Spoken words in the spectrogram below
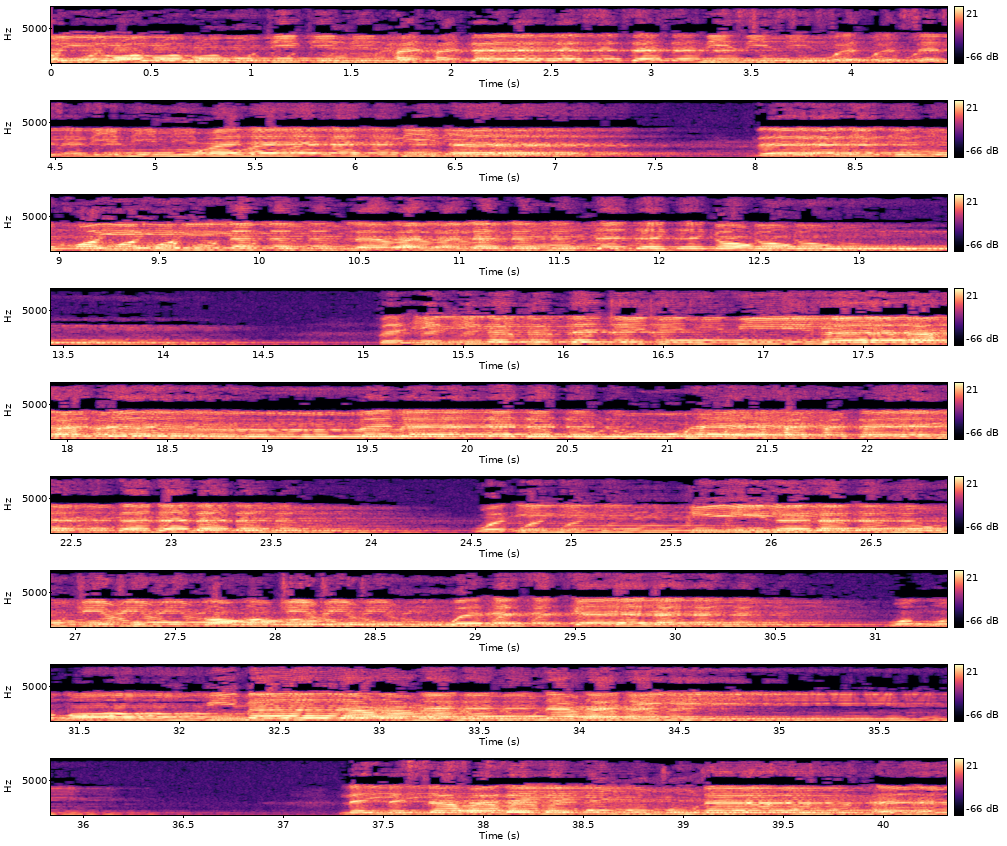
غير بيوتكم حتى تستأنسوا وتسلموا على أهلها. ذلكم خير لكم لعلكم تذكرون. فإن لم تجدوا فيها أحدا فلا تدخلوها حتى يؤذن لكم. وإن قيل لكم ارجعوا فارجعوا وأزكى لكم والله بما تعملون عليم. ليس عليكم جناح أن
